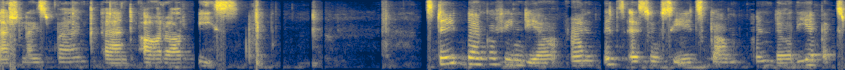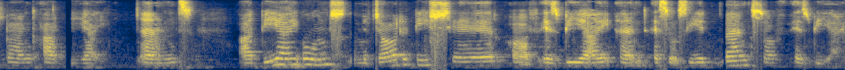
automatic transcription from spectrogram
Nationalized Bank and RRBs. State Bank of India and its associates come under the Apex Bank RBI and RBI owns the majority share of SBI and associate banks of SBI.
